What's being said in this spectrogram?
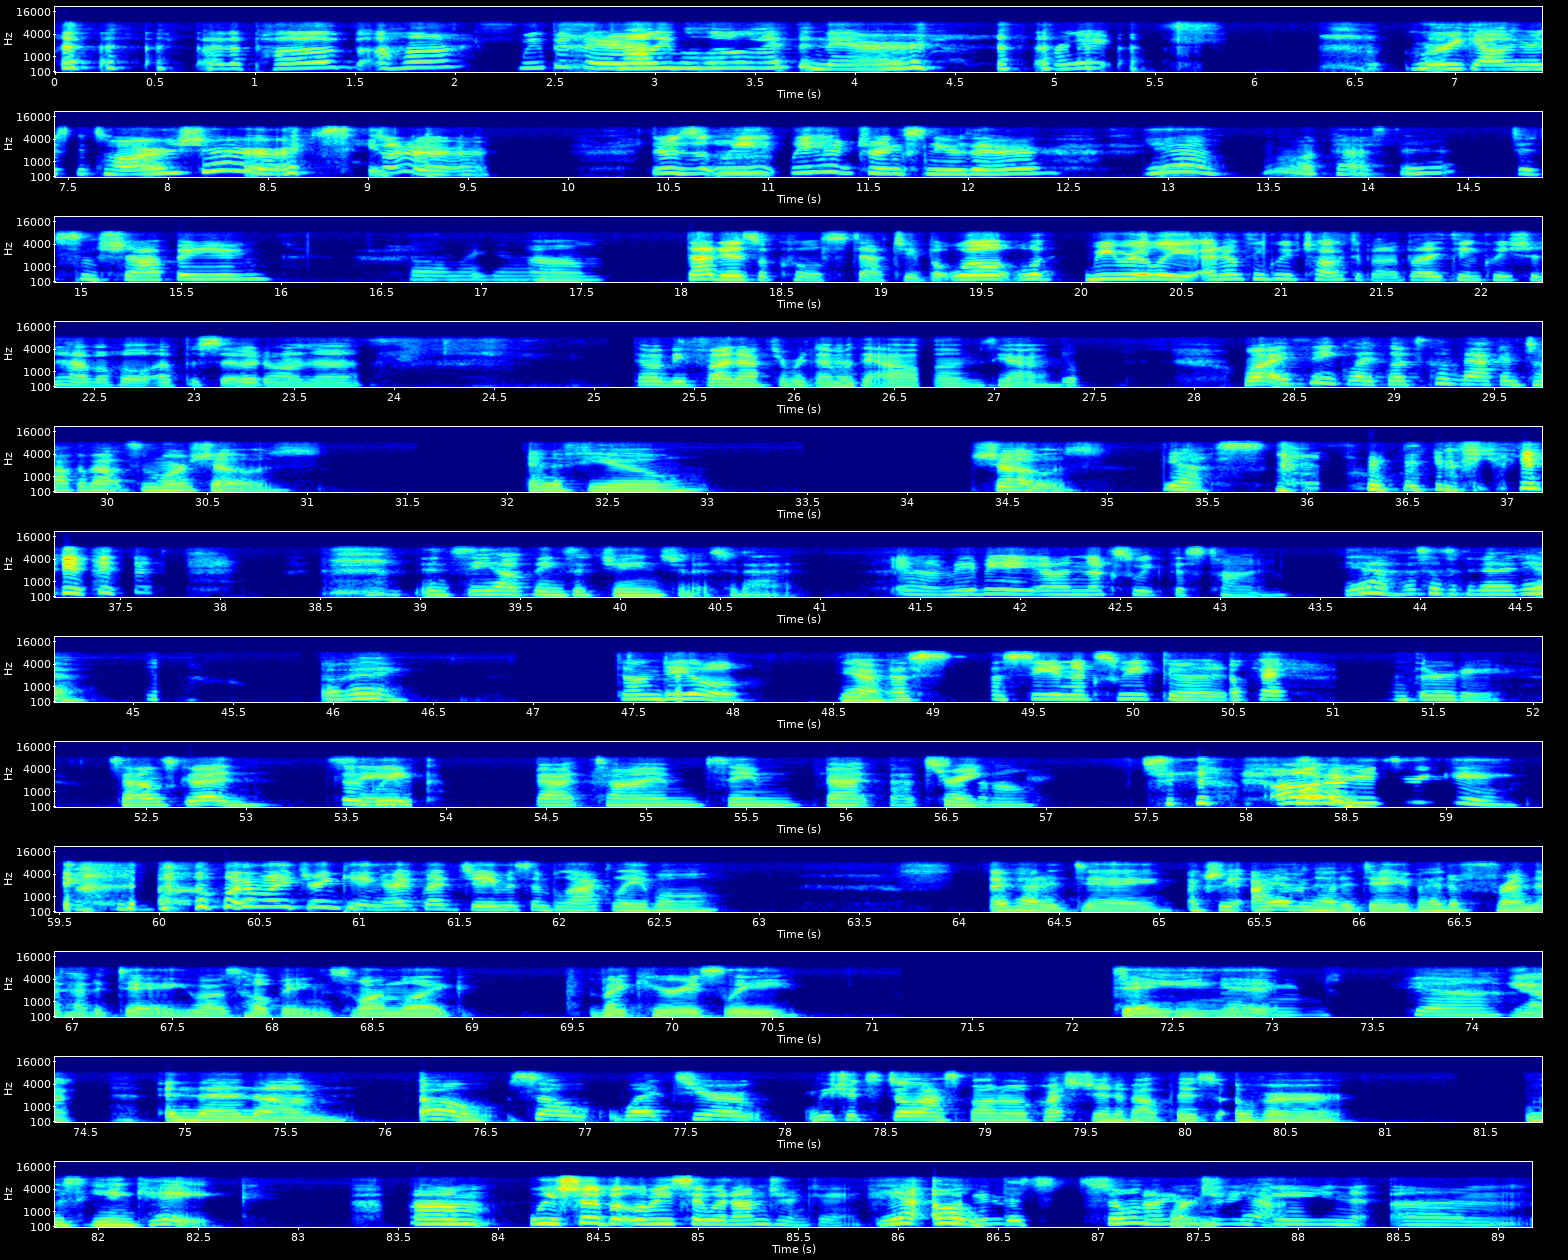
by the pub. Uh huh. We've been there. Molly Malone, I've been there. right. Rory Gallagher's guitar, sure. Sure. There's we we had drinks near there. Yeah, we walked past it. Did some shopping. Oh my god. Um, that is a cool statue. But we'll, we'll we really I don't think we've talked about it, but I think we should have a whole episode on uh that would be fun after we're done with the albums, yeah. yeah. Well, I think like let's come back and talk about some more shows and a few shows. Yes. and see how things have changed or this or that. Yeah, maybe uh, next week this time. Yeah, that sounds like a good idea. Yeah. Okay. Done deal. Yeah. I'll, I'll see you next week at okay. 1.30. Sounds good. Good same week. Bat time, same bat, bat drink. oh. What are you drinking? what am I drinking? I've got Jameson Black Label. I've had a day. Actually, I haven't had a day, but I had a friend that had a day who I was helping. So I'm like vicariously daying it. Yeah. Yeah. And then um oh, so what's your we should still ask Bono a question about this over whiskey and cake. Um, we should, but let me say what I'm drinking. Yeah. Oh, I'm, that's so important. I'm drinking yeah. um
